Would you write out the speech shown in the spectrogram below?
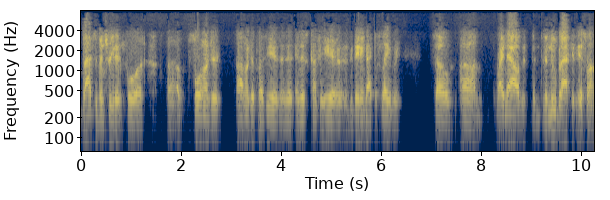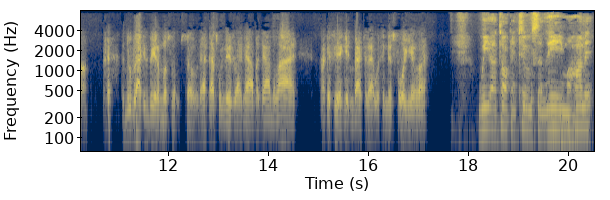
blacks have been treated for uh, 400, 500 plus years in, in this country here, dating back to slavery. So um, right now, the, the, new black is Islam. the new black is being a Muslim. So that, that's what it is right now. But down the line, I can see it getting back to that within this four-year run. We are talking to Salim Muhammad,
